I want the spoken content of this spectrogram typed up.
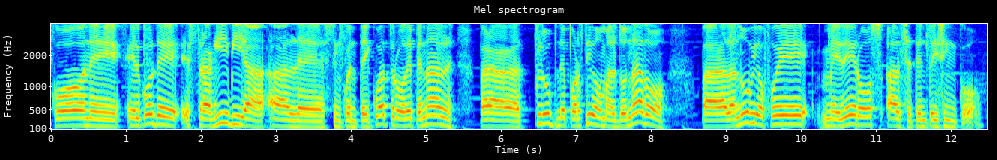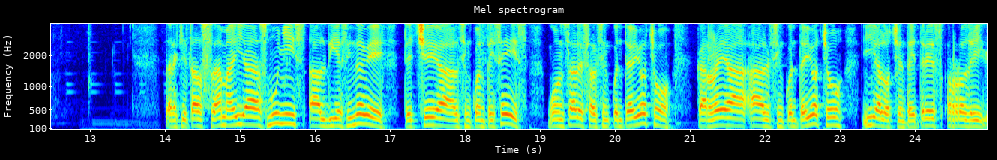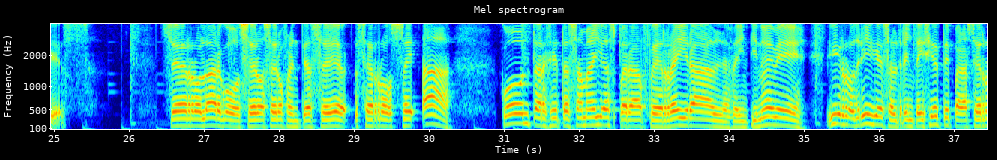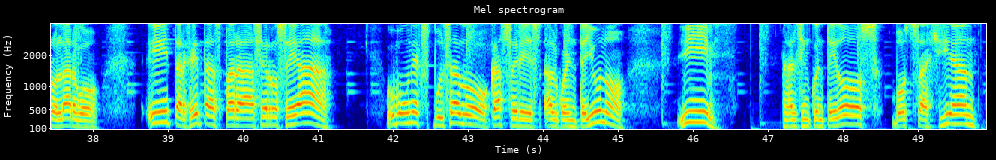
con eh, el gol de Estragibia al 54 de penal para Club Deportivo Maldonado. Para Danubio fue Mederos al 75. Tarjetas amarillas Muñiz al 19, Techea al 56, González al 58, Carrea al 58 y al 83 Rodríguez. Cerro Largo 0 a 0 frente a Cerro CA con tarjetas amarillas para Ferreira al 29 y Rodríguez al 37 para Cerro Largo. Y tarjetas para Cerro CA. Hubo un expulsado Cáceres al 41 y al 52 Bozagian,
